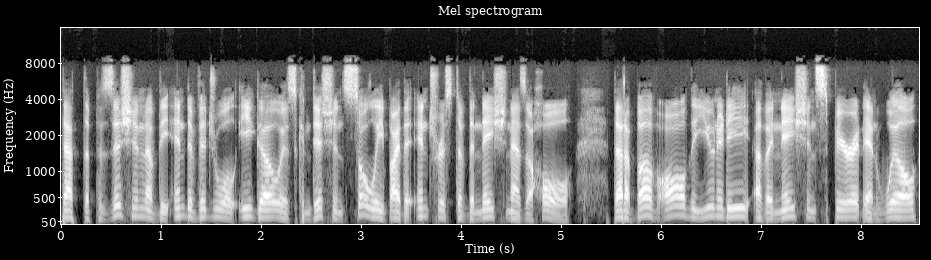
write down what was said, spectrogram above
that the position of the individual ego is conditioned solely by the interest of the nation as a whole, that above all the unity of a nation's spirit and will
